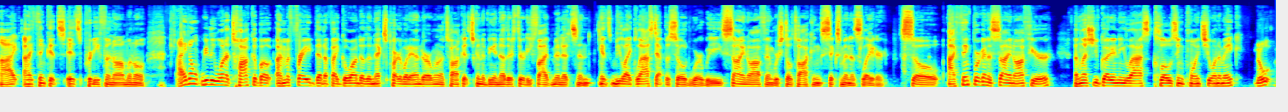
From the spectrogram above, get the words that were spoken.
I I think it's it's pretty phenomenal. I don't really want to talk about. I'm afraid that if I go on to the next part about Andor, I want to talk. It's going to be another 35 minutes, and it's be like last episode where we sign off and we're still talking six minutes later. So I think we're going to sign off here, unless you've got any last closing points you want to make. No,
